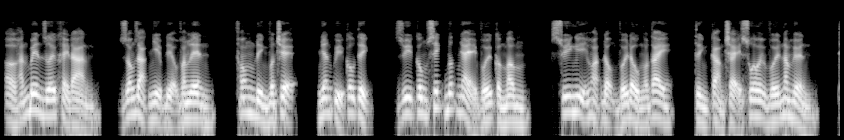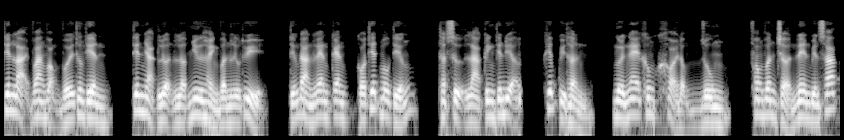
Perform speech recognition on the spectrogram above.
Ở hắn bên dưới khải đàn gióng giạc nhịp điệu vang lên phong đình vân trệ nhân quỷ câu tịch duy công xích bước nhảy với cầm âm, suy nghĩ hoạt động với đầu ngón tay, tình cảm chạy xuôi với năm huyền, thiên lại vang vọng với thương thiên, tiên nhạc lượn lợn như hành vân lưu thủy, tiếng đàn len ken có thiết mâu tiếng, thật sự là kinh thiên địa, khiếp quỷ thần, người nghe không khỏi động dùng phong vân trở nên biến sắc.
